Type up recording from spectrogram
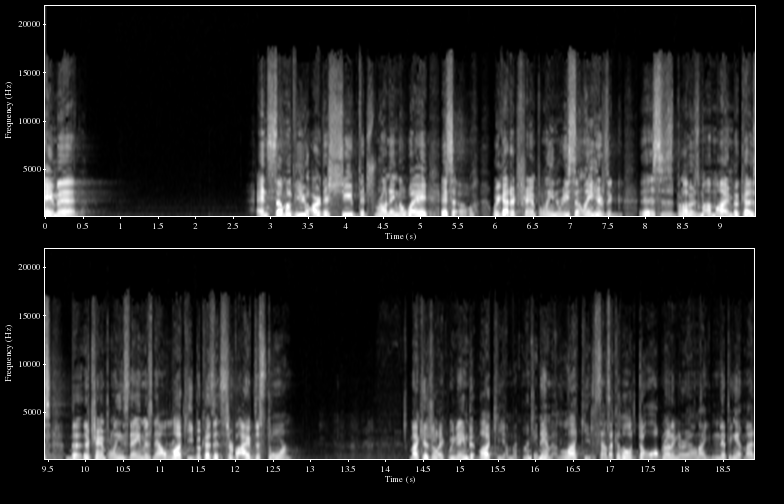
Amen. And some of you are the sheep that's running away. It's, oh, we got a trampoline recently. Here's a, this is, blows my mind because the, the trampoline's name is now Lucky because it survived the storm. My kids are like, we named it Lucky. I'm like, why'd you name it Lucky? It sounds like a little dog running around, like nipping at my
